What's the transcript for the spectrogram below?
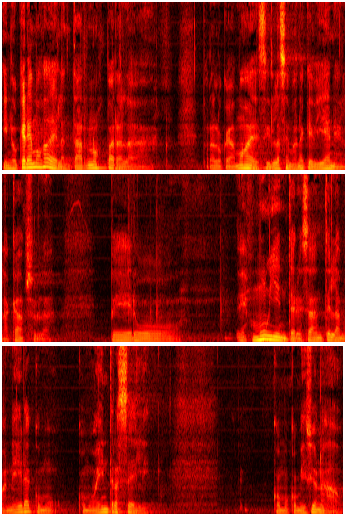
Y no queremos adelantarnos para, la, para lo que vamos a decir la semana que viene en la cápsula, pero es muy interesante la manera como, como entra Celic como comisionado,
